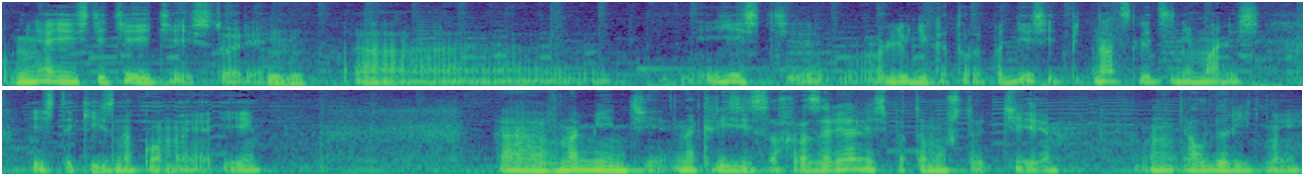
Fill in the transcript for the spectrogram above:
У меня есть и те, и те истории. Угу. А, есть э, люди, которые по 10-15 лет занимались, есть такие знакомые, и а, в моменте на кризисах разорялись, потому что те алгоритмы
